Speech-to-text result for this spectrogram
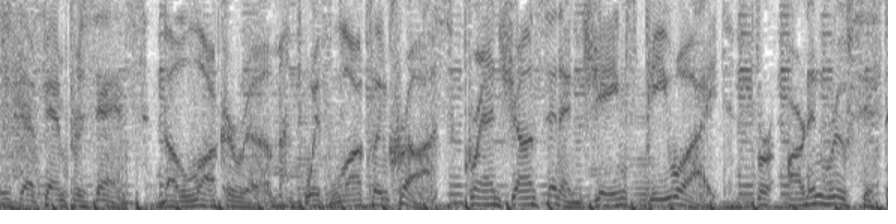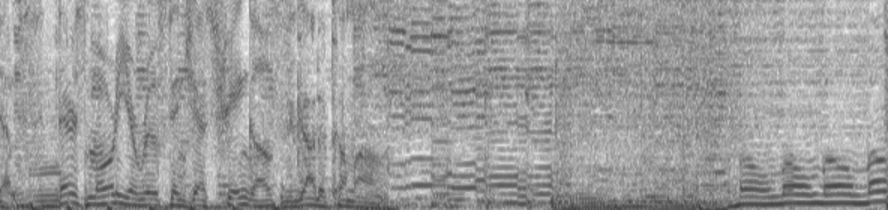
CRUZ FM presents The Locker Room with Lachlan Cross, Grant Johnson, and James P. White. For Arden Roof Systems, there's more to your roof than just shingles. You gotta come on. Boom, boom, boom, boom.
